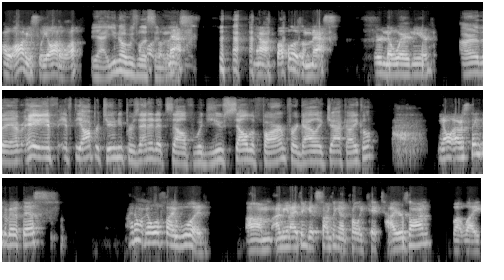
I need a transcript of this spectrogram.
Oh, obviously Ottawa. Yeah, you know who's Buffalo's listening. A mess. Yeah, Buffalo's a mess. They're nowhere near. Are they ever? Hey, if if the opportunity presented itself, would you sell the farm for a guy like Jack Eichel? You know, I was thinking about this. I don't know if I would. Um, I mean, I think it's something I'd probably kick tires on, but like,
